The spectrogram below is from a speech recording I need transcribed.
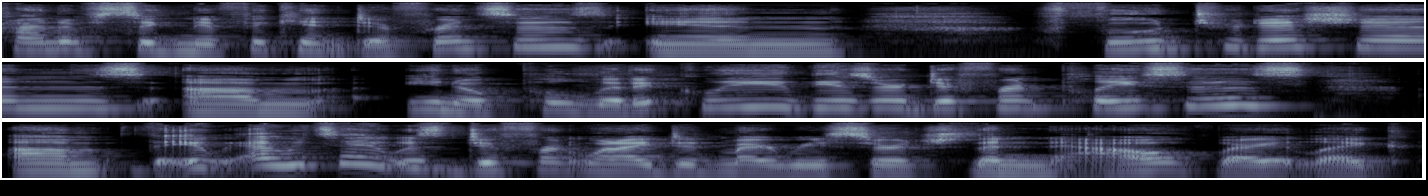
kind of significant differences in food traditions. Um, you know, politically, these are different places. Um, it, I would say it was different when I did my research than now, right? Like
